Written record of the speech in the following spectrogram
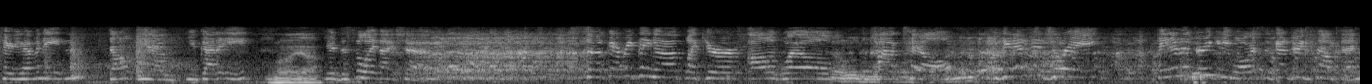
Here, you haven't eaten. Don't you know? you've got to eat. Oh yeah. You're, this is a late night show. Soak everything up like your olive oil cocktail. He doesn't drink. He doesn't drink anymore, so he's got to drink something.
